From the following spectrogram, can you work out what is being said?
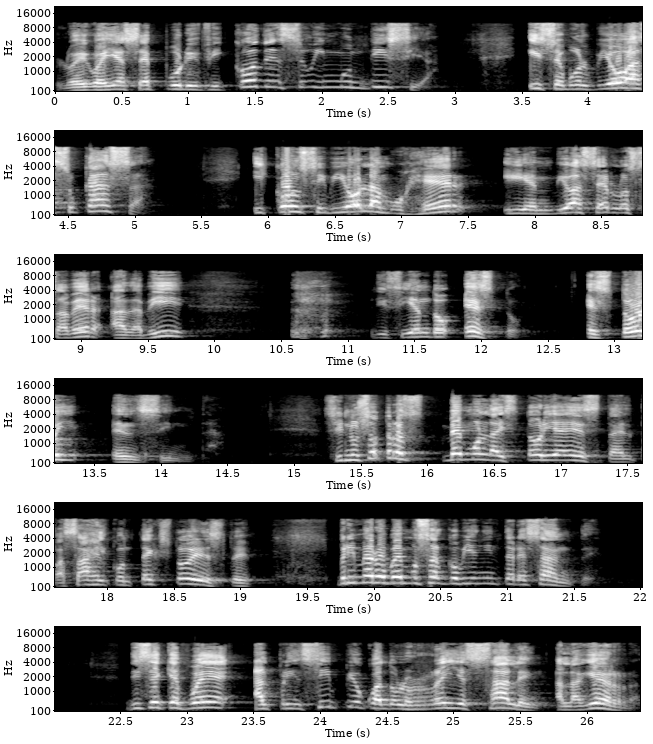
Luego ella se purificó de su inmundicia y se volvió a su casa y concibió la mujer y envió a hacerlo saber a David diciendo esto, estoy encinta. Si nosotros vemos la historia esta, el pasaje, el contexto este, primero vemos algo bien interesante. Dice que fue al principio cuando los reyes salen a la guerra.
